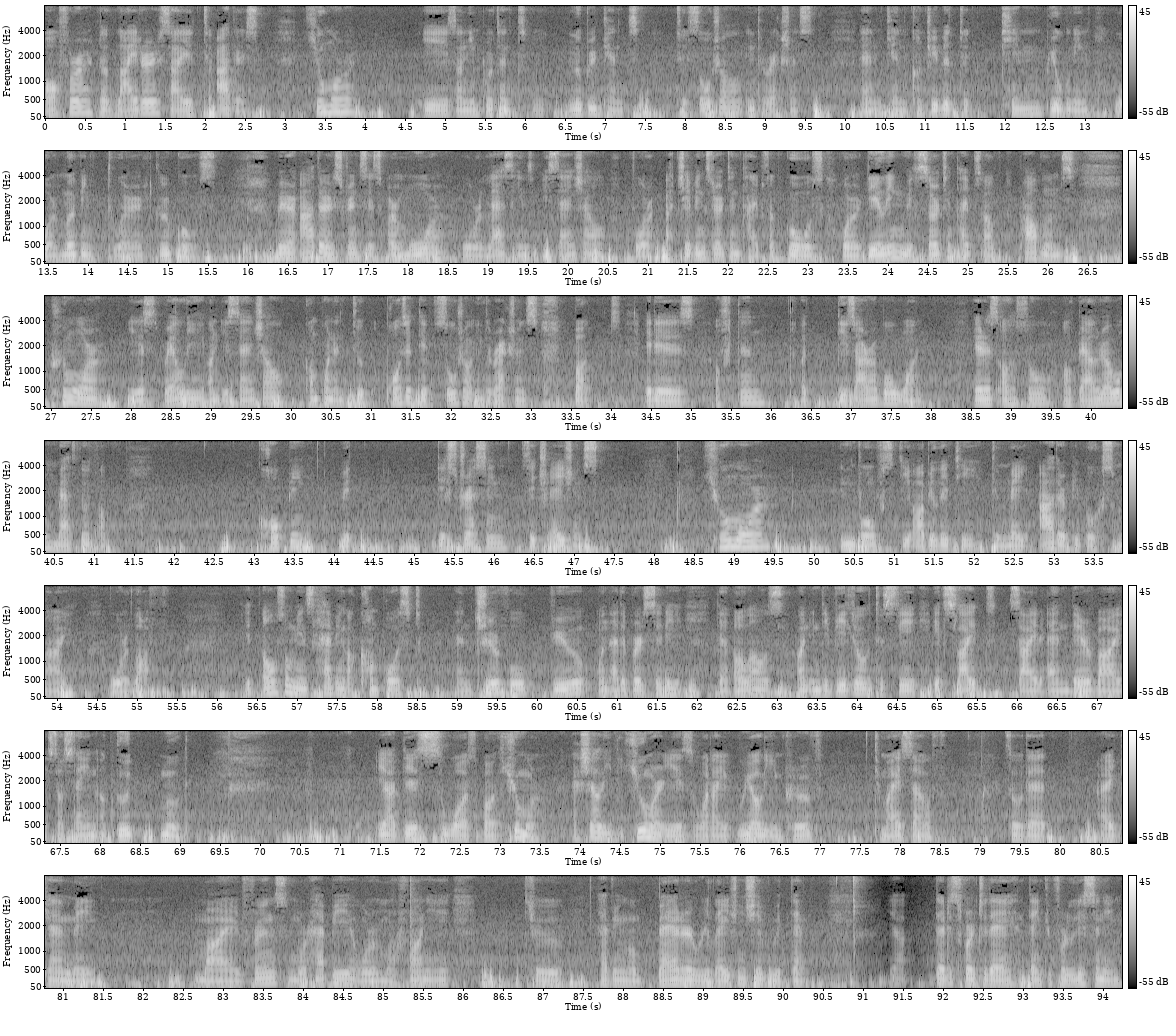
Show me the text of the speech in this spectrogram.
offer the lighter side to others. Humor is an important lubricant to social interactions and can contribute to team building or moving toward group goals where other strengths are more or less essential for achieving certain types of goals or dealing with certain types of problems, humor is rarely an essential component to positive social interactions, but it is often a desirable one. It is also a valuable method of coping with distressing situations. Humor involves the ability to make other people smile or laugh. It also means having a composed and cheerful view on adversity that allows an individual to see its light side and thereby sustain a good mood. Yeah, this was about humor. Actually, the humor is what I really improve to myself so that I can make my friends more happy or more funny to having a better relationship with them. Yeah, that is for today. Thank you for listening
